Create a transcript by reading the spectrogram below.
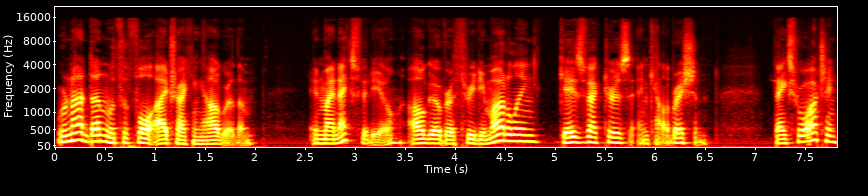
we're not done with the full eye tracking algorithm. In my next video, I'll go over 3D modeling, gaze vectors, and calibration. Thanks for watching.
